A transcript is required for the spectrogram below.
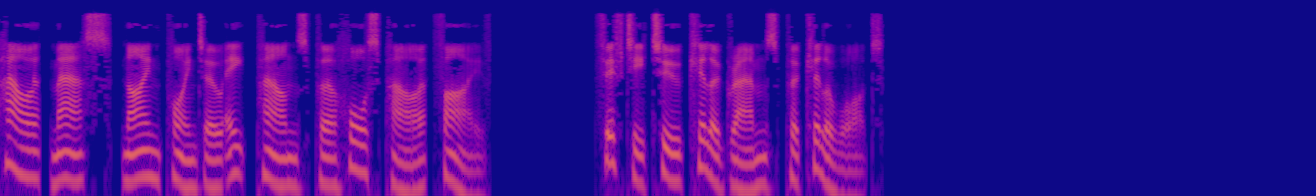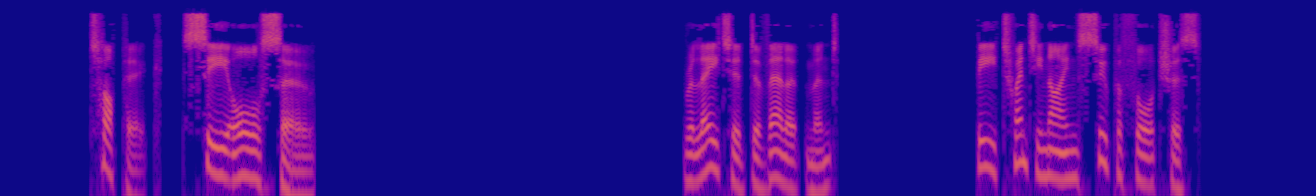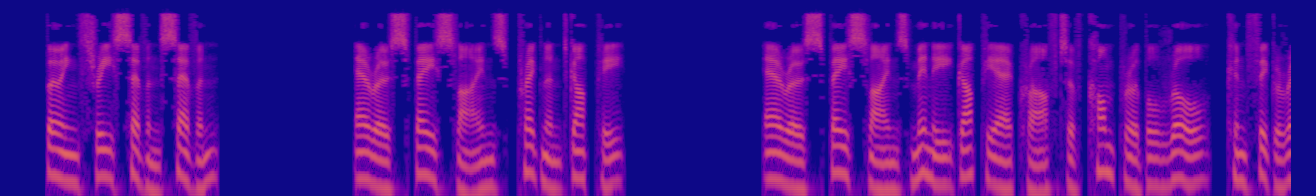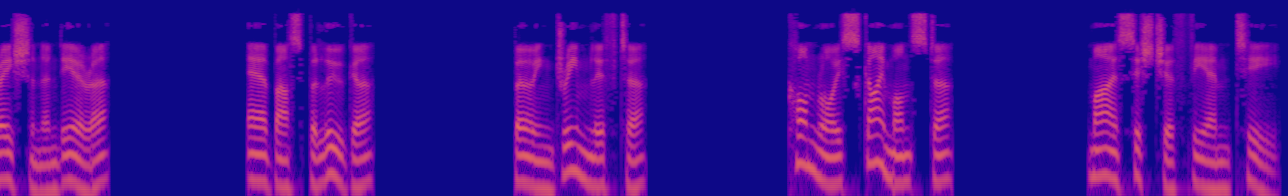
Power mass 9.08 pounds per horsepower 5 52 kilograms per kilowatt. Topic. See also Related development B-29 Superfortress Boeing 377 Aero Spacelines Pregnant Guppy Aero Spaceline's Mini Guppy aircraft of comparable role, configuration and era Airbus Beluga Boeing Dreamlifter Conroy Skymonster Myasishchev VMT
